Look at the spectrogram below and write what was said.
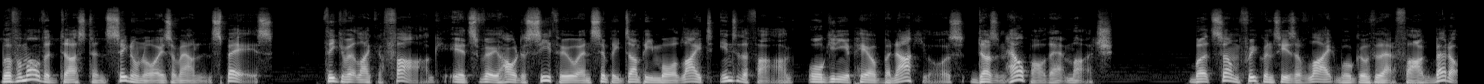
but from all the dust and signal noise around in space, Think of it like a fog. It's very hard to see through, and simply dumping more light into the fog or getting a pair of binoculars doesn't help all that much. But some frequencies of light will go through that fog better,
